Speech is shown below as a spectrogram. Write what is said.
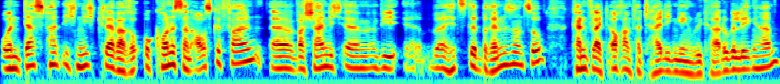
Und das fand ich nicht clever. Ocon ist dann ausgefallen, äh, wahrscheinlich ähm, irgendwie äh, überhitzte Bremsen und so. Kann vielleicht auch am Verteidigen gegen Ricardo gelegen haben.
